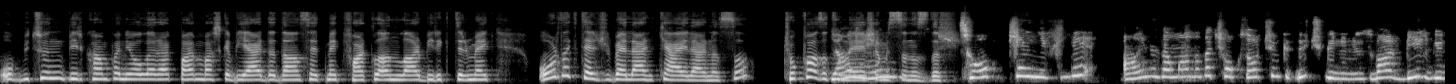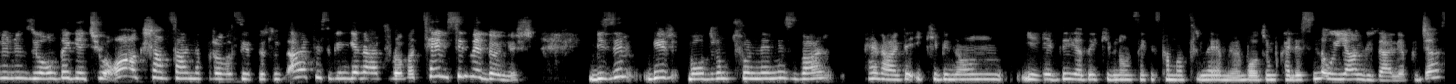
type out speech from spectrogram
o bütün bir kampanya olarak bambaşka bir yerde dans etmek, farklı anılar biriktirmek. Oradaki tecrübeler, hikayeler nasıl? Çok fazla turne yani yaşamışsınızdır. Çok keyifli. Aynı zamanda da çok zor çünkü üç gününüz var. Bir gününüz yolda geçiyor. O akşam sahne provası yapıyorsunuz. Ertesi gün genel prova, temsil ve dönüş. Bizim bir Bodrum turnemiz var. Herhalde 2017 ya da 2018 tam hatırlayamıyorum. Bodrum Kalesi'nde Uyuyan Güzel yapacağız.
